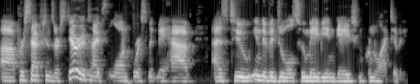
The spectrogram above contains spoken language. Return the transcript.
uh, perceptions or stereotypes that law enforcement may have as to individuals who may be engaged in criminal activity.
